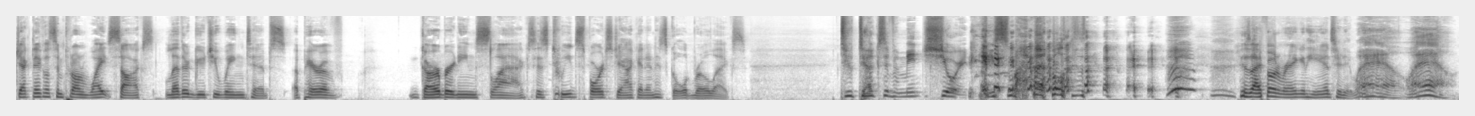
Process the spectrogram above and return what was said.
Jack Nicholson put on white socks, leather Gucci wingtips, a pair of garbardine slacks, his tweed sports jacket, and his gold Rolex. Two tucks of a mint short. He smiled. his iPhone rang and he answered it. Well, well.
